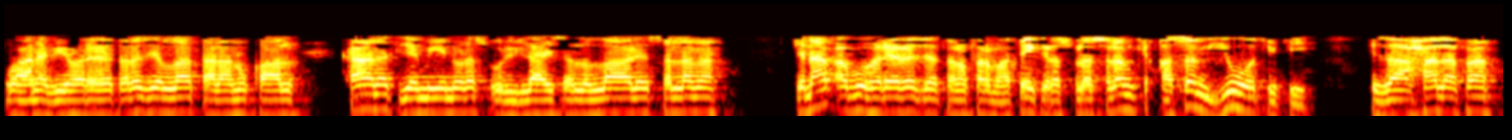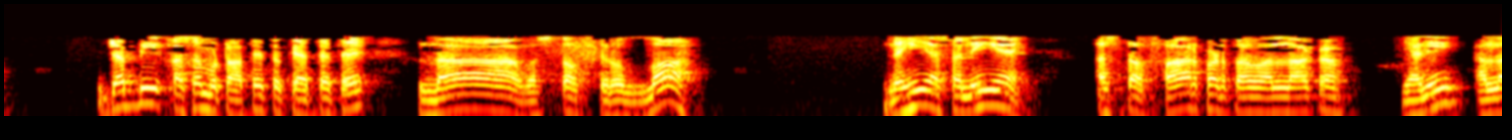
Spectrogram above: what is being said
وعن ابي هريره رضي الله تعالى عنه قال كانت يمين رسول الله صلى الله عليه وسلم جناب ابو حریر فرماتے ہیں کہ رسول اللہ علیہ وسلم کی قسم یوں ہوتی تھی، اذا حلف جب بھی قسم اٹھاتے تو کہتے تھے، لا واستغفر اللہ۔ نہیں، ایسا نہیں ہے۔ استغفار پڑھتا ہوں اللہ کا۔ یعنی اللہ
